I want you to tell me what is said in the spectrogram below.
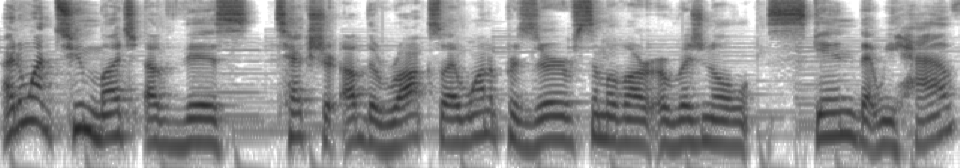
I don't want too much of this texture of the rock so I want to preserve some of our original skin that we have.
